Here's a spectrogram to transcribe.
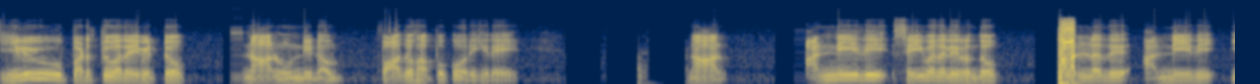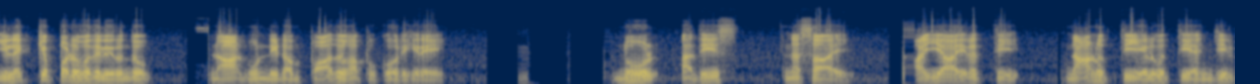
இழிவுபடுத்துவதை விட்டும் நான் உன்னிடம் பாதுகாப்பு கோருகிறேன். நான் அந்நீதி செய்வதிலிருந்தும் அல்லது அந்நீதி இழைக்கப்படுவதிலிருந்தும் நான் உன்னிடம் பாதுகாப்பு கோருகிறேன். நூல் அதீஸ் நசாய் ஐயாயிரத்தி நானூற்றி எழுவத்தி அஞ்சில்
